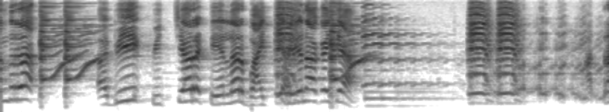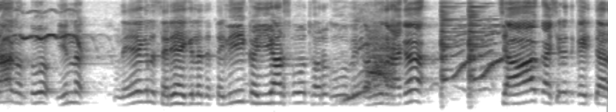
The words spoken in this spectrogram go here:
ಅಂದ್ರ ಅಭಿ ಪಿಕ್ಚರ್ ಟೇಲರ್ ಬಾಕಿ ಏನಾಕೈತ್ಯ ಅದ್ರಾಗಂತೂ ಇನ್ನ ನೇಗಲು ಸರಿಯಾಗಿಲ್ಲ ತಲಿ ಕೈ ಆಡ್ಸ್ಕೋತ ಹೊರಗೆ ಹೋಗ್ಬೇಕು ಅನ್ನೋದ್ರಾಗ ಚಾ ಕಸಿರತ್ ಕೈತಾರ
